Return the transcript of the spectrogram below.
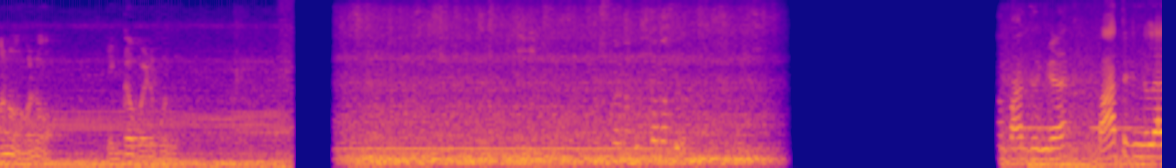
பண்ணுவோம் பண்ணுவோம் எங்கே போயிட போகுது பார்த்துங்க பார்த்துக்குங்கள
